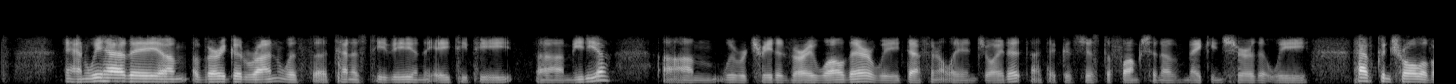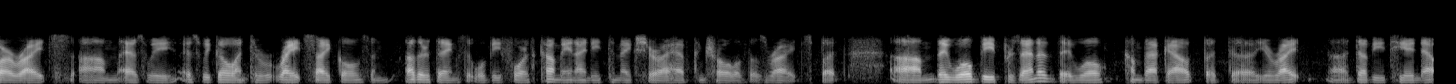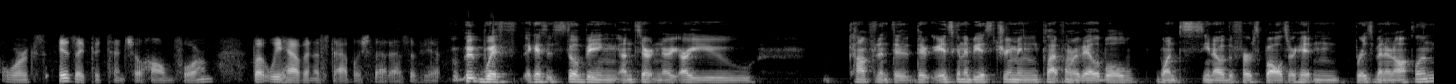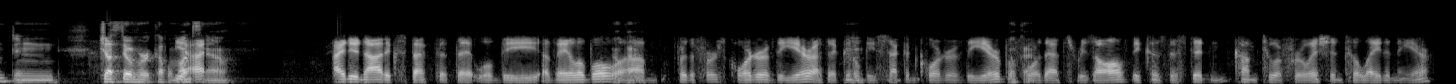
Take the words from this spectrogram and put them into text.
And we had a, um, a very good run with uh, Tennis TV and the ATP uh, media. Um, we were treated very well there. We definitely enjoyed it. I think it's just a function of making sure that we have control of our rights um, as we as we go into right cycles and other things that will be forthcoming. I need to make sure I have control of those rights, but um, they will be presented. They will come back out. But uh, you're right. Uh, WTA Networks is a potential home for them, but we haven't established that as of yet. With I guess it's still being uncertain. Are, are you confident that there is going to be a streaming platform available once you know the first balls are hit in Brisbane and Auckland in just over a couple months yeah, I, now. I do not expect that that will be available okay. um, for the first quarter of the year. I think mm it'll be second quarter of the year before okay. that's resolved because this didn't come to a fruition till late in the year.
